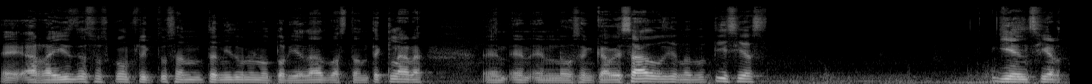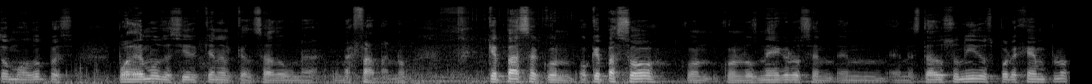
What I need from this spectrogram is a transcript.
eh, a raíz de esos conflictos han tenido una notoriedad bastante clara en, en, los encabezados y en las noticias. Y en cierto modo, pues podemos decir que han alcanzado una, una fama, ¿no? ¿Qué pasa con, o qué pasó con, con los negros en, en Estados Unidos, por ejemplo?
